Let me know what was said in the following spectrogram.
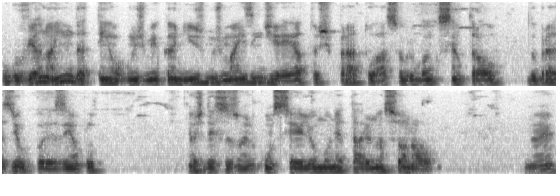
O governo ainda tem alguns mecanismos mais indiretos para atuar sobre o Banco Central do Brasil, por exemplo, as decisões do Conselho Monetário Nacional, né,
